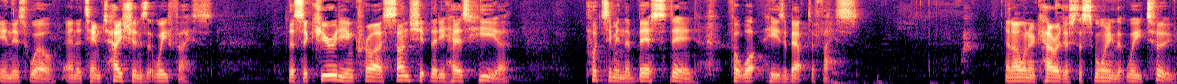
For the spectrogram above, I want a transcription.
in this world and the temptations that we face. The security in Christ's sonship that he has here puts him in the best stead for what he's about to face. And I want to encourage us this morning that we too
